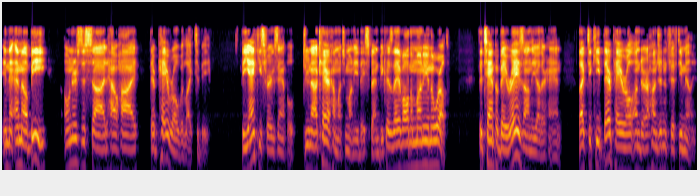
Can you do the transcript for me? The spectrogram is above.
In the MLB, owners decide how high their payroll would like to be. The Yankees, for example, do not care how much money they spend because they have all the money in the world. The Tampa Bay Rays, on the other hand, like to keep their payroll under 150 million.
